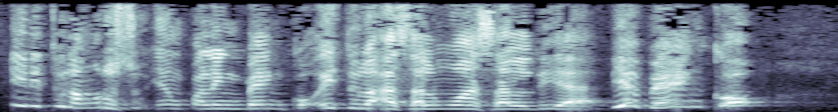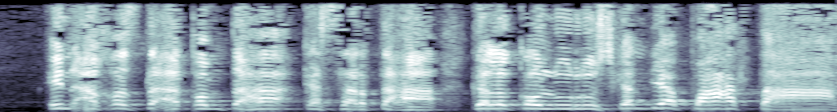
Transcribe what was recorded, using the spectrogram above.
Ini tulang rusuk yang paling bengkok. Itulah asal muasal dia. Dia bengkok. In akhasta akom taha kasar taha. Kalau kau luruskan dia patah.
